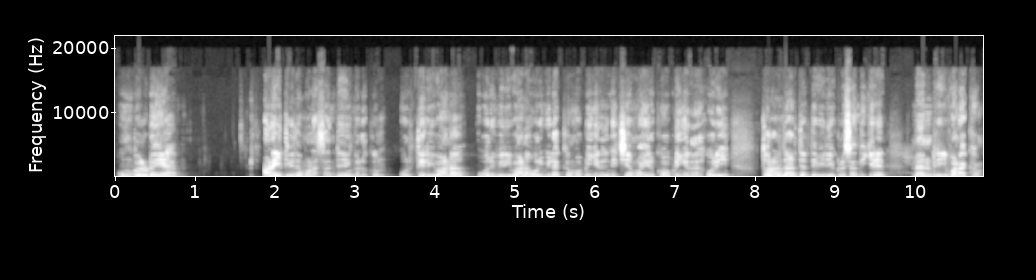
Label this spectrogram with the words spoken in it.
உங்களுடைய அனைத்து விதமான சந்தேகங்களுக்கும் ஒரு தெளிவான ஒரு விரிவான ஒரு விளக்கம் அப்படிங்கிறது நிச்சயமாக இருக்கும் அப்படிங்கிறத கூறி தொடர்ந்து அடுத்தடுத்த வீடியோக்குள்ளே சந்திக்கிறேன். நன்றி வணக்கம்.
